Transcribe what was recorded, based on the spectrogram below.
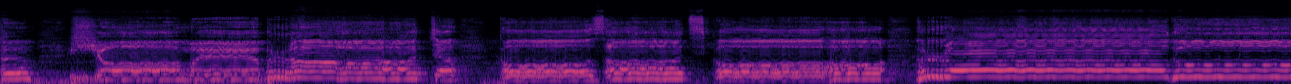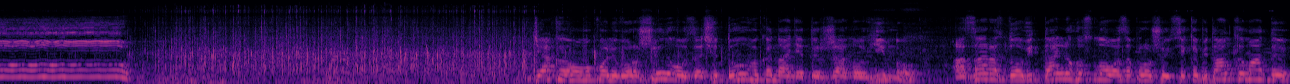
покажем, що ми браття козацького. Дякуємо Миколі Ворошилову за чудове виконання державного гімну. А зараз до вітального слова запрошується капітан команди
